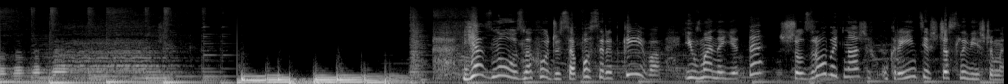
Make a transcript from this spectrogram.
Я знову знаходжуся посеред Києва, і в мене є те, що зробить наших українців щасливішими.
